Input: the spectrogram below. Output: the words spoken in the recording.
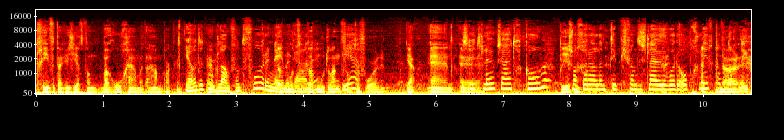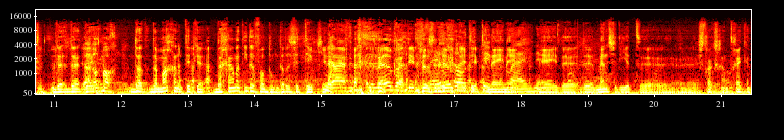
geïnventariseerd van hoe gaan we het aanpakken. Ja, want dat moet lang van tevoren, neem dat ik moet, aan. Dat moet lang van Ja. tevoren. Ja. En, Is er eh, iets leuks uitgekomen? er is Mag nog- er al een tipje van de sluier worden opgelicht of nou, nog niet? De, de, de, Ja, dat mag. Dat, dat mag een tipje. We gaan het in ieder geval doen. Dat is het tipje. Ja, ja, dat is een heel klein tipje. Dat is een heel, heel klein tipje. tip, nee, nee. nee. nee de, de mensen die het eh, straks gaan trekken.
